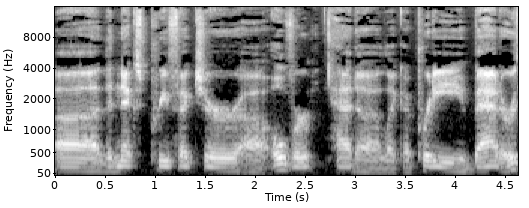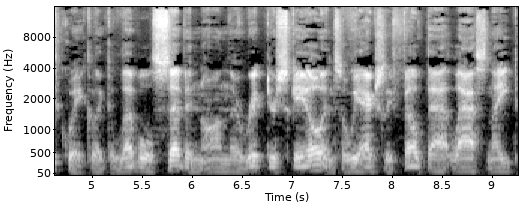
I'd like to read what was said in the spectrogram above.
Uh, the next prefecture uh, over had a, like a pretty bad earthquake, like a level seven on the Richter scale, and so we actually felt that last night.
